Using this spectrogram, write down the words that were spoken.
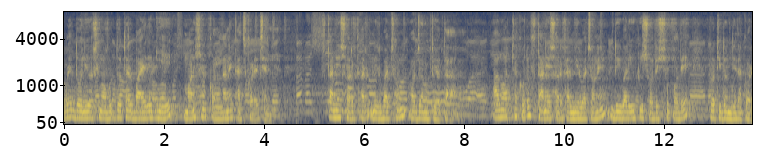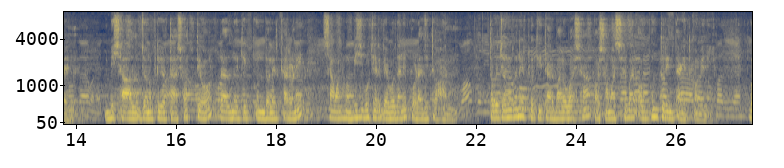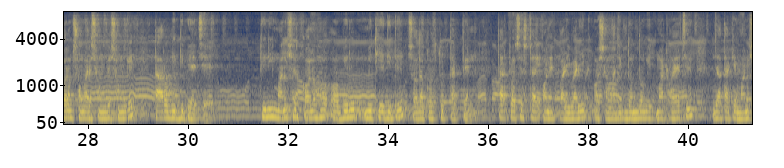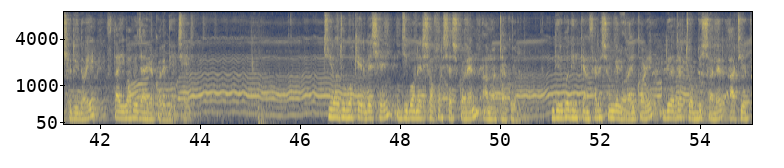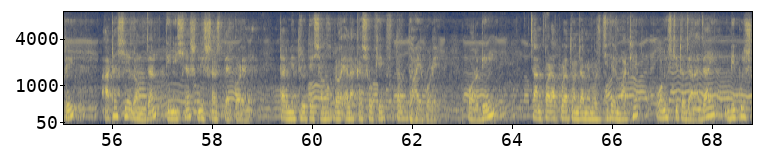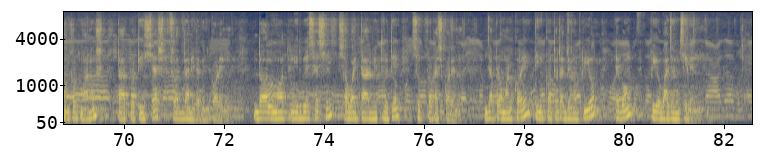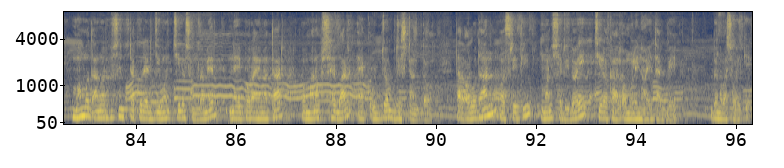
কঠোরভাবে দলীয় সীমাবদ্ধতার বাইরে গিয়ে মানুষের কল্যাণে কাজ করেছেন? স্থানীয় সরকার নির্বাচন ও জনপ্রিয়তা আনোয়ার ঠাকুর স্থানীয় সরকার নির্বাচনে দুইবার ইউপি সদস্য পদে প্রতিদ্বন্দ্বিতা করেন। বিশাল জনপ্রিয়তা সত্ত্বেও রাজনৈতিক কুন্দলের কারণে সামান্য বিশ ভোটের ব্যবধানে পরাজিত হন। তবে জনগণের প্রতি তার ভালোবাসা ও সমাজসেবার অভ্যন্তরীণ তাগিদ কমেনি। বরং সময়ের সঙ্গে সঙ্গে তা আরও বৃদ্ধি পেয়েছে। তিনি মানুষের কলহ ও বিরোধ মিটিয়ে দিতে সদা প্রস্তুত থাকতেন। তার প্রচেষ্টায় অনেক পারিবারিক ও সামাজিক দ্বন্দ্ব মিটমাট হয়েছে, যা তাকে মানুষের হৃদয়ে স্থায়ীভাবে জায়গা করে দিয়েছে। চিরযুবকের বেশে জীবনের সফর শেষ করেন আনোয়ার ঠাকুর। দীর্ঘদিন ক্যান্সারের সঙ্গে লড়াই করে দুই হাজার চব্বিশ সালের আটই এপ্রিল আঠাশে রমজান তিনি শেষ নিঃশ্বাস ত্যাগ করেন। তার মৃত্যুতে সমগ্র এলাকা শোকে স্তব্ধ হয়ে পড়ে। পরদিন চানপাড়া পুরাতন জামে মসজিদের মাঠে অনুষ্ঠিত জানা যায়, বিপুল সংখ্যক মানুষ তার প্রতি শেষ শ্রদ্ধা নিবেদন করেন। দল, মত, নির্বিশেষে সবাই তার মৃত্যুতে শোক প্রকাশ করেন, যা প্রমাণ করে তিনি কতটা জনপ্রিয় এবং প্রিয়ভাজন ছিলেন। মোহাম্মদ আনোয়ার হোসেন ঠাকুরের জীবন ছিল সংগ্রামের ন্যায়পরায়ণতার ও মানব সেবার এক উজ্জ্বল দৃষ্টান্ত। তার অবদান ও স্মৃতি মানুষের হৃদয়ে চিরকাল অমলিন হয়ে থাকবে। ধন্যবাদ সবাইকে।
